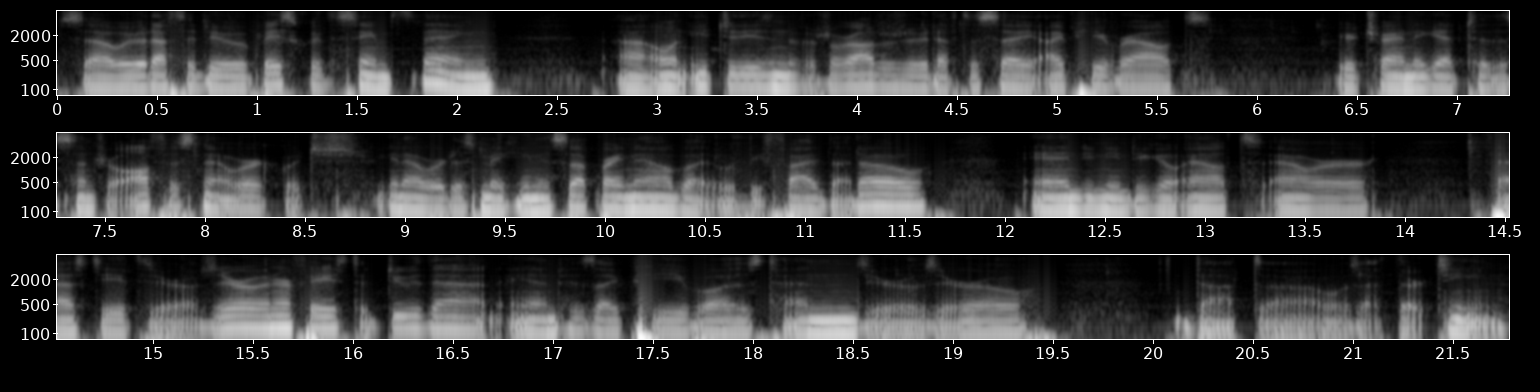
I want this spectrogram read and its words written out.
So we would have to do basically the same thing uh, on each of these individual routers. We would have to say IP route you're trying to get to the central office network, which, you know, we're just making this up right now, but it would be 5.0 and you need to go out our fast 800 interface to do that. And his IP was 10.00 dot uh, what was that 13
